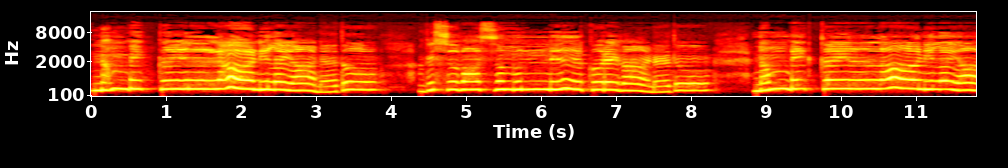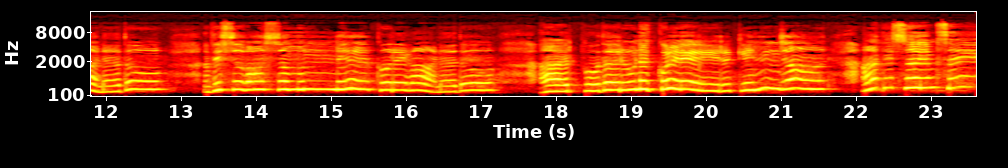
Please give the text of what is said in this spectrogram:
நம்பிக்கையில்லா நிலையானதோ விசுவாசம் முன்னில் குறைவானதோ நம்பிக்கையில்லா நிலையானதோ விசுவாசம் முன்னில் குறைவானதோ அற்புதர் உனக்குள்ளே இருக்கின்றார் அதிசயம் செய்வார்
